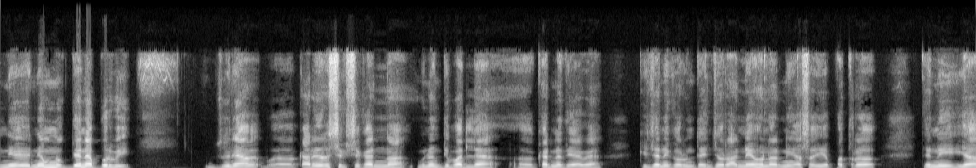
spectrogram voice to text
ने- नेमणूक देण्यापूर्वी जुन्या कार्यरत शिक्षकांना विनंती बदल्या करण्यात याव्या की जेणेकरून त्यांच्यावर अन्याय होणार नाही असं हे पत्र त्यांनी या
